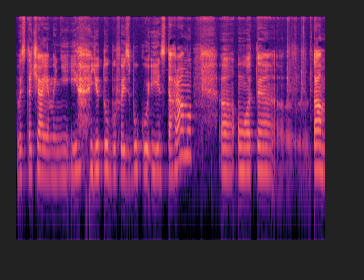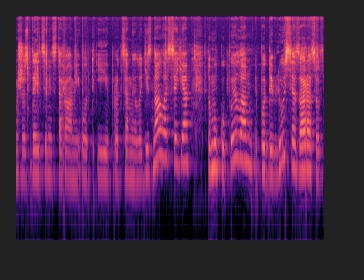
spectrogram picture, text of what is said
Вистачає мені і Ютубу, Фейсбуку, і Інстаграму. Е, От, е, Там же, здається, в Інстаграмі от, і про це мило дізналася я. Тому купила, подивлюся. Зараз от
